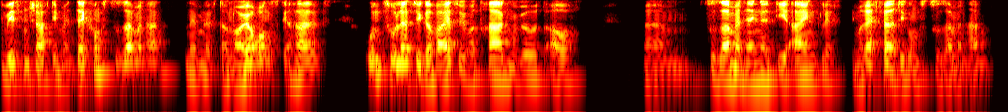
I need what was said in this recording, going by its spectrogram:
Wissenschaft im Entdeckungszusammenhang, nämlich der Neuerungsgehalt, unzulässigerweise übertragen wird auf ähm, Zusammenhänge, die eigentlich im Rechtfertigungszusammenhang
